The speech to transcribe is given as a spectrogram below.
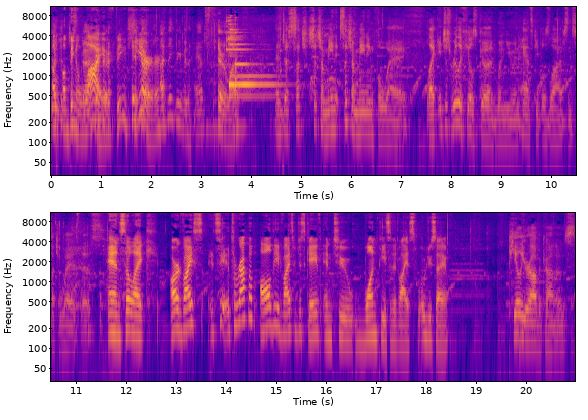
uh, uh, being alive, being here. I think we've enhanced their life in just such such a mean such a meaningful way. Like it just really feels good when you enhance people's lives in such a way as this. And so, like, our advice, it's to wrap up all the advice we just gave into one piece of advice. What would you say? Peel your avocados.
